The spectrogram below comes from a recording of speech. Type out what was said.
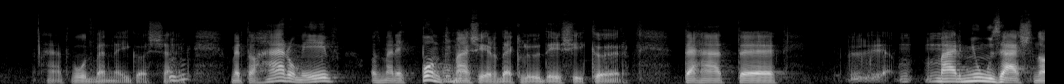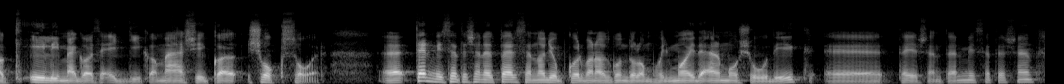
hát volt benne igazság. Uh-huh. Mert a három év az már egy pont más érdeklődési kör. Tehát eh, m- már nyúzásnak éli meg az egyik, a másik a sokszor. Természetesen ez persze nagyobb korban azt gondolom, hogy majd elmosódik, teljesen természetesen,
